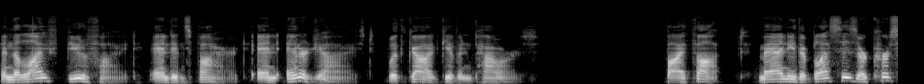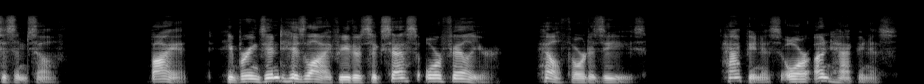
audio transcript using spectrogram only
and the life beautified and inspired and energized with God-given powers. By thought, man either blesses or curses himself. By it, he brings into his life either success or failure, health or disease, happiness or unhappiness,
